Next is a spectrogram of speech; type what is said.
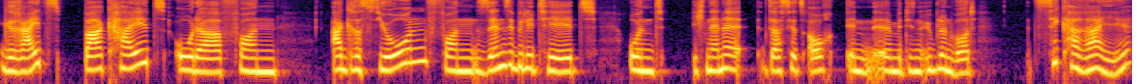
Reizbarkeit oder von Aggression, von Sensibilität und ich nenne das jetzt auch in, äh, mit diesem üblen Wort Zickerei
